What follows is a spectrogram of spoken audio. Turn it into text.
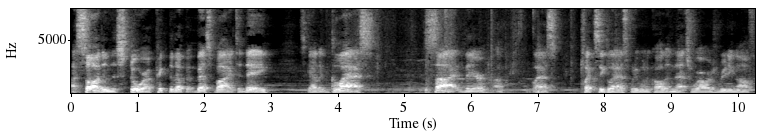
I saw it in the store. I picked it up at Best Buy today. It's got a glass side there, uh, glass, plexiglass, what do you want to call it, and that's where I was reading off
